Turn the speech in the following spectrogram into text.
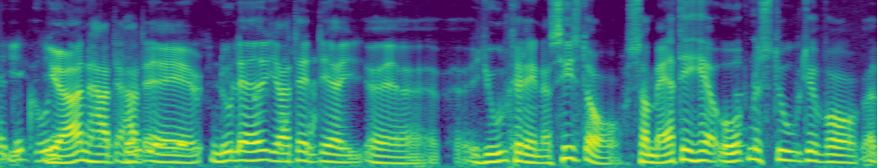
Øh, det kunne Jørgen, har, det. har, øh, nu lavede jeg den der øh, julekalender sidste år, som er det her åbne studie, hvor øh,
